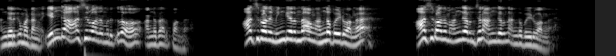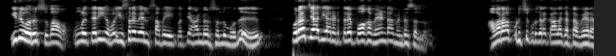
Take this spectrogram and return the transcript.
அங்க இருக்க மாட்டாங்க. எங்க ஆசீர்வாதம் இருக்குதோ அங்கே தான் இருப்பாங்க. ஆசீர்வாதம் இங்க இருந்தா அவங்க அங்க போயிடுவாங்க. ஆசீர்வாதம் அங்க இருந்துச்சுன்னா அங்க இருந்து அங்க போயிடுவாங்க. இது ஒரு சுபாவம். உங்களுக்கு தெரியும் இஸ்ரவேல் சபையை பற்றி ஆண்டவர் சொல்லும்போது புறஜாதியார் இடத்துல போக வேண்டாம் என்று சொல்லுவார். அவராக பிடிச்சி கொடுக்குற காலகட்டம் வேறு.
